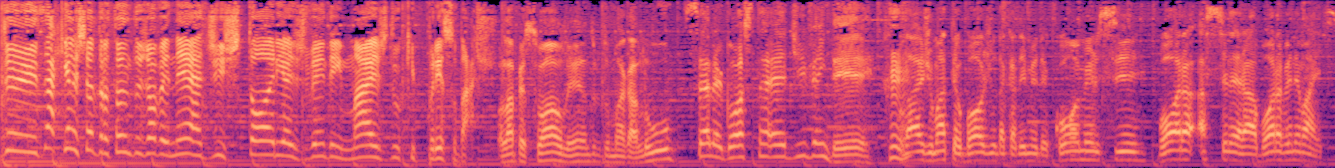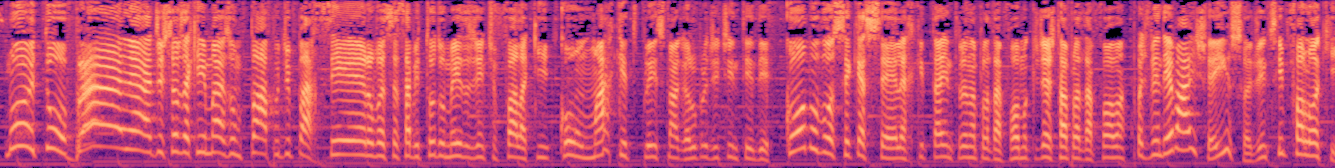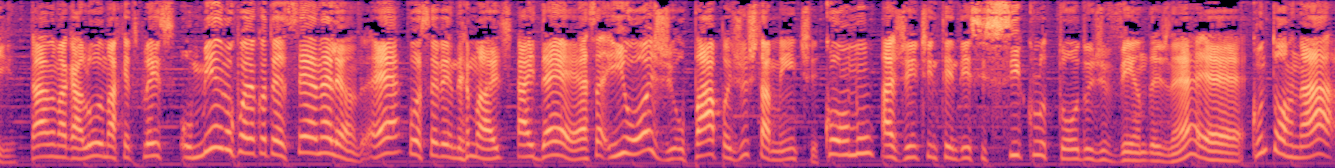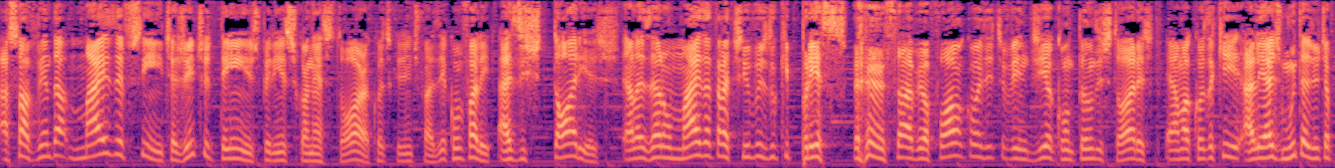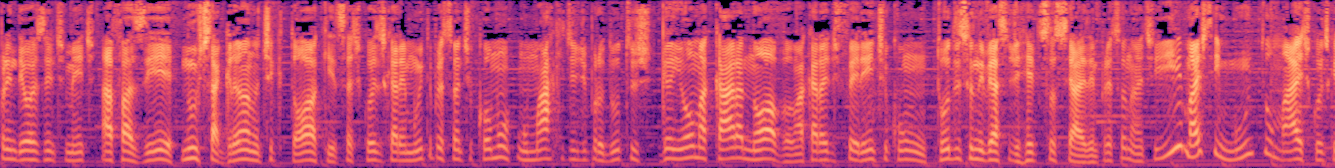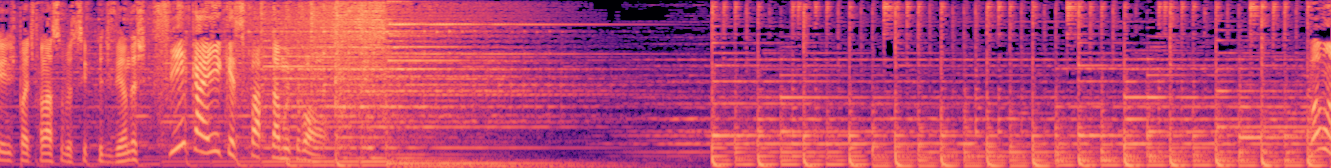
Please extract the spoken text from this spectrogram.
Nerds! Aqui é Alexandre Antônio do Jovem Nerd. Histórias vendem mais do que preço baixo. Olá pessoal, Leandro do Magalu. Seller gosta é de vender. Olá, Gilmar Teobaldi da Academia de E-Commerce. Bora acelerar, bora vender mais. Muito bem, nerd! Estamos aqui em mais um Papo de Parceiro. Você sabe, todo mês a gente fala aqui com o Marketplace Magalu pra gente entender como você que é seller, que tá entrando na plataforma, que já está na plataforma, pode vender mais. É isso, a gente sempre falou aqui. Tá no Magalu, no Marketplace, o mínimo que pode acontecer né, Leandro? É você vender mais. A ideia é essa. E hoje o papo é justamente como a gente entender esse ciclo todo de vendas, né? É contornar a sua venda mais eficiente. A gente tem experiências com a Nestor, coisas que a gente fazia. Como eu falei, as histórias, elas eram mais atrativas do que preço, sabe? A forma como a gente vendia contando histórias é uma coisa que, aliás, muita gente aprendeu recentemente a fazer no Instagram, no TikTok, essas coisas, cara. É muito impressionante como o marketing de produtos ganhou uma cara nova, uma cara diferente com todo esse universo de redes sociais. É impressionante. E mais tem muito mais coisas que a gente pode falar sobre o ciclo de vendas. Fica aí que esse papo tá muito bom.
